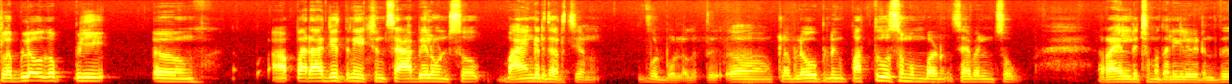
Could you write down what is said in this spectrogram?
ക്ലബ് ലോകകപ്പിൽ ആ പരാജയത്തിന് ശേഷം സാബേലോൺസോ ഭയങ്കര ചർച്ചയാണ് ഫുട്ബോൾ ലോകത്ത്. ക്ലബ് ലോകകപ്പിന് പത്ത് ദിവസം മുമ്പാണ് സാബേലോൺസോ റയലിന്റെ ചുമതലയിൽ വരുന്നത്.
